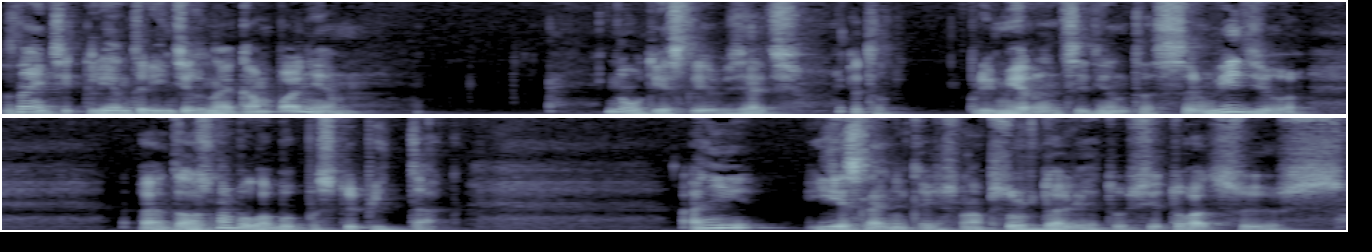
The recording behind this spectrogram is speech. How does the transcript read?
Знаете, клиент-ориентированная компания, ну вот если взять этот пример инцидента с видео, э, должна была бы поступить так. Они, если они, конечно, обсуждали эту ситуацию с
